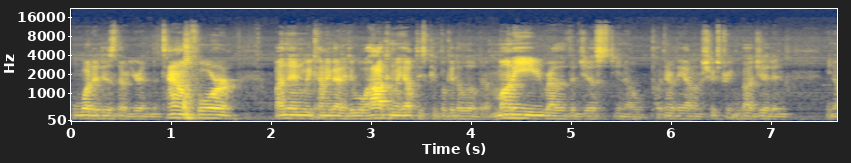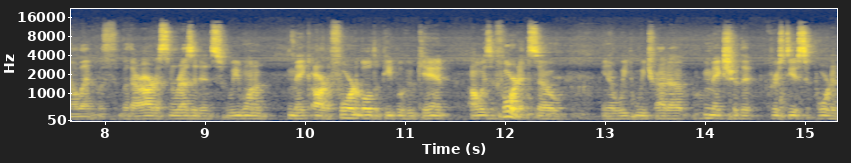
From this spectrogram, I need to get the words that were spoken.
what it is that you're in the town for, and then we kind of got to do well. How can we help these people get a little bit of money rather than just you know putting everything out on a shoestring budget? And you know, like with with our artists and residents, we want to make art affordable to people who can't always afford it. So you know, we, we try to make sure that Christie is supported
